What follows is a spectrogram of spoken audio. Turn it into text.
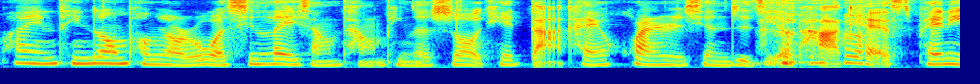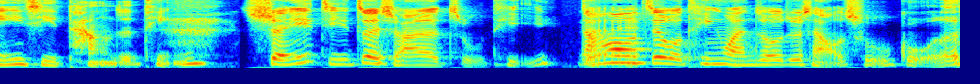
欢迎听众朋友，如果心累想躺平的时候，可以打开换日线自己的 Podcast，陪你一起躺着听，选一集最喜欢的主题，然后结果听完之后就想要出国了。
